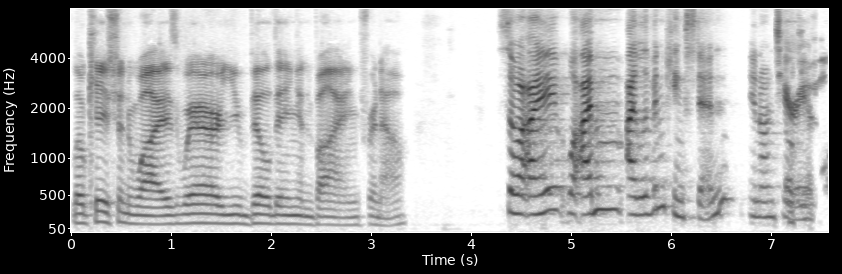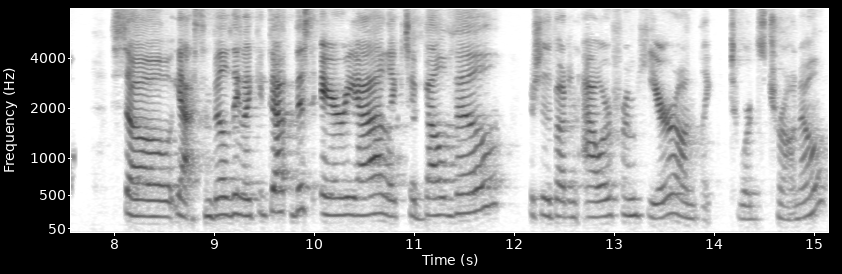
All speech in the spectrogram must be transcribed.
location wise? Where are you building and buying for now? So I well I'm I live in Kingston in Ontario. Okay. So yeah, some building like this area, like to Belleville, which is about an hour from here on like towards Toronto.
